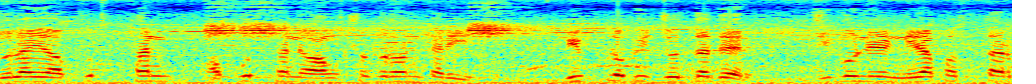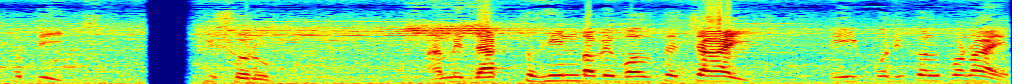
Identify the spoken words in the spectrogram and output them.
জুলাই অভ্যুত্থান, অভ্যুত্থানে অংশগ্রহণকারী বিপ্লবী যোদ্ধাদের জীবনের নিরাপত্তার প্রতি স্বরূপ? আমি দায়িত্বহীনভাবে বলতে চাই, এই পরিকল্পনায়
